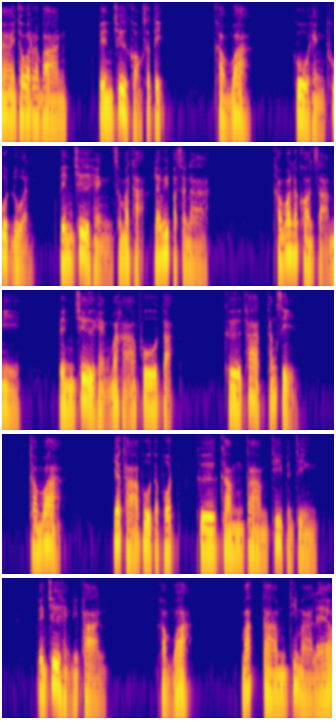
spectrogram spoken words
นายทวรบาล เป็นชื่อของสติคำว่า คู่แห่งทูตด่วน เป็นชื่อแห่งสมถะและวิปัสนาคำว่านครสามี เป็นชื่อแห่งมหาภูตะ คือธาตุทั้งสี่คำว่ายถาภูตพจน์ คือคำตามที่เป็นจริง เป็นชื่อแห่งนิพพานคำว่ามักตามที่มาแล้ว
